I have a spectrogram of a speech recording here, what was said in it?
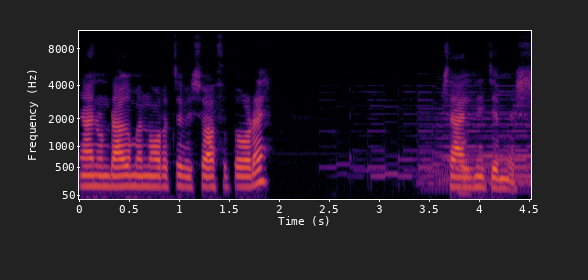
ഞാൻ ഉണ്ടാകുമെന്ന ഉറച്ച വിശ്വാസത്തോടെ ശാലിനി ജമേഷ്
